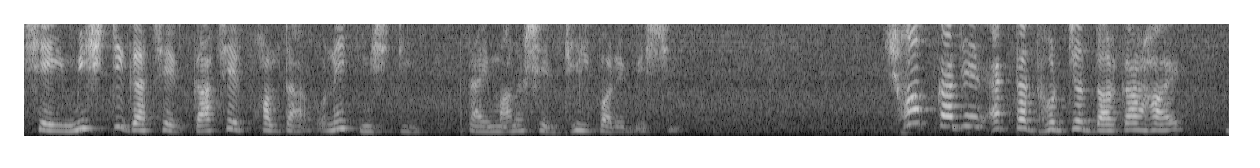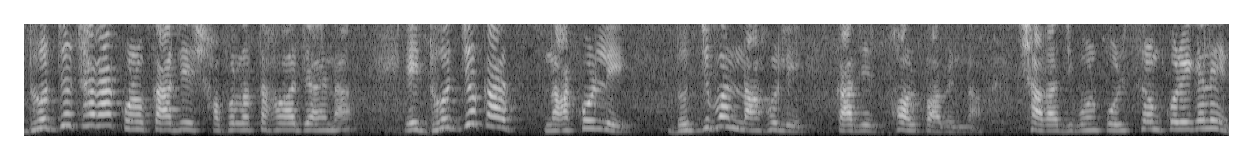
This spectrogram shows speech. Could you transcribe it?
সেই মিষ্টি গাছের গাছের ফলটা অনেক মিষ্টি, তাই মানুষের ঢিল পড়ে বেশি। সব কাজের একটা ধৈর্যর দরকার হয়। ধৈর্য ছাড়া কোনো কাজে সফলতা হওয়া যায় না। এই ধৈর্য কাজ না করলে, ধৈর্যবান না হলে কাজের ফল পাবেন না। সারা জীবন পরিশ্রম করে গেলেন,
